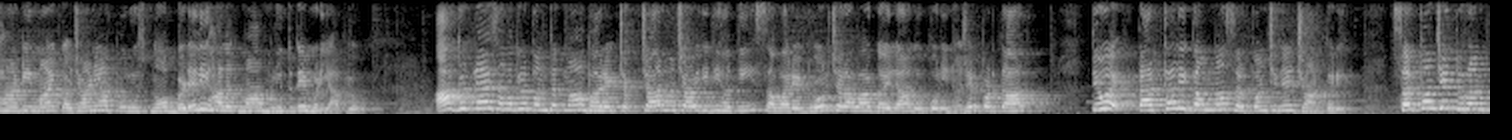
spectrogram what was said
ઘાંટીમાં એક અજાણ્યા પુરુષનો બળેલી હાલતમાં મૃતદેહ મળી આવ્યો. આ ઘટનાએ સમગ્ર પંથકમાં ભારે ચકચાર મચાવી દીધી હતી. સવારે ઢોર ચરાવવા ગયેલા લોકોની નજર પડતા તેઓએ તાત્કાલિક ગામના સરપંચને જાણ કરી. સરપંચે તુરંત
